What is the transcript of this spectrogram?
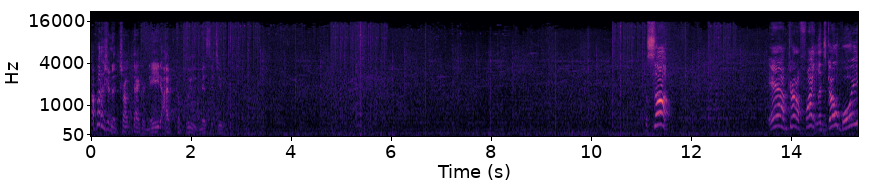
I probably shouldn't have chucked that grenade. I completely missed it too. Fight. Let's go, boy.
